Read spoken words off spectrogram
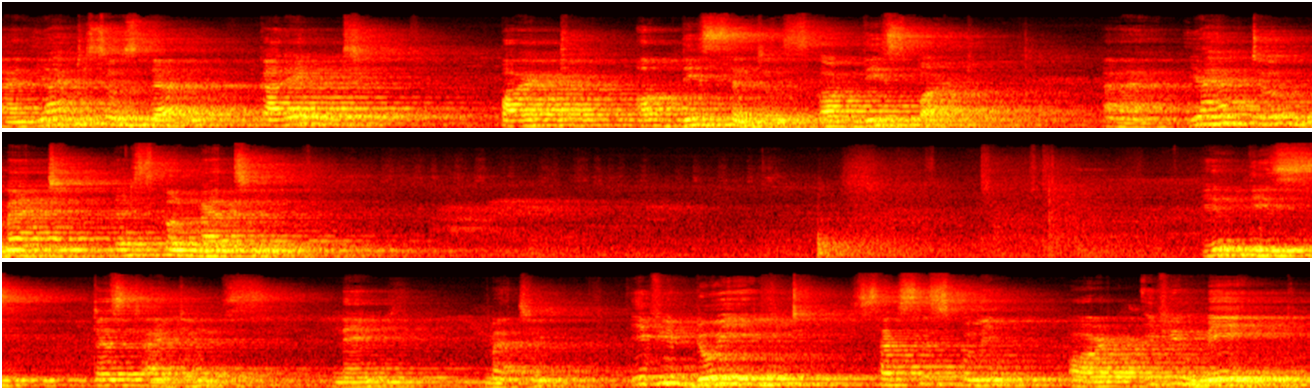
and you have to choose the correct part of this sentence or this part. Uh, you have to match, that is called matching. In these test items named matching, if you do it successfully or if you make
